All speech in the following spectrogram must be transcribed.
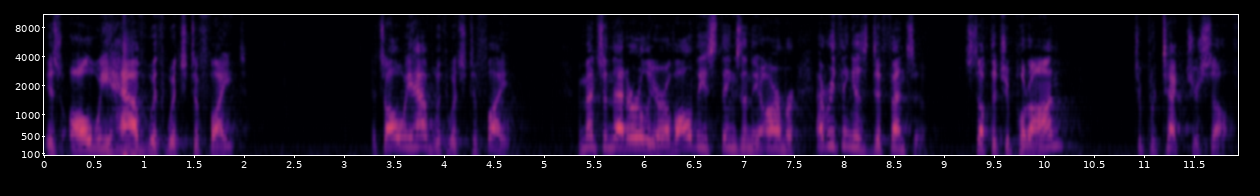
is all we have with which to fight. It's all we have with which to fight. We mentioned that earlier. Of all these things in the armor, everything is defensive. Stuff that you put on, to protect yourself.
